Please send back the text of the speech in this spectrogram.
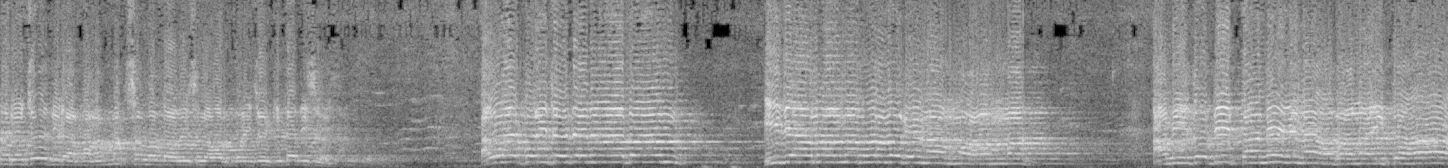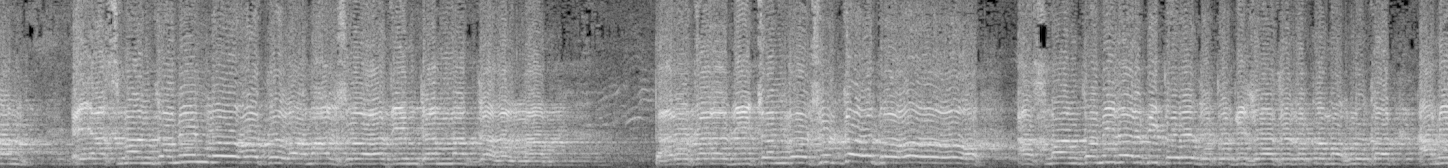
পরিচয় দিলা, মোহাম্মদ সাল্লামের পরিচয় কিতা দিছ? আল্লাহ পরিচয় দেন আদম। ঈদে আমার নামের লোকে নাম মোহাম্মদ। আমি যদি টানে না বানাইতাম, এই আসমান জমিন লোক আমার সারাদিন জান্নাত, জাহান্নাম। তারকারাদি চন্দ্র, সূর্য, গ্রহ, আসমান জমিনের ভিতরে যত কিছু আছে, যত মহলুকাত আমি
